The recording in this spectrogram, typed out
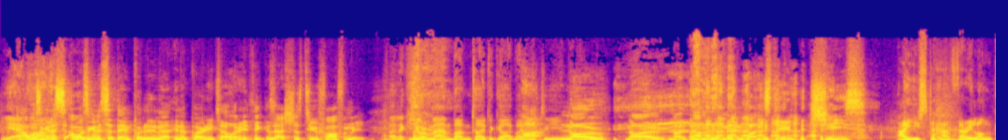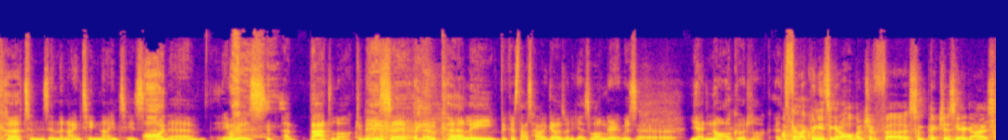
Yeah, and I wasn't oh, gonna sit- I wasn't gonna sit there and put it in a in a ponytail or anything because that's just too far for me. I know because you're a man bun type of guy by the ah, looks of you. No, no, no, down with the man buns, dude. Jeez. I used to have very long curtains in the 1990s, Oh, and um, it was a bad look. It was uh, they were curly because that's how it goes when it gets longer. It was, yeah, not a good look. At I feel all. like we need to get a whole bunch of uh, some pictures here, guys.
